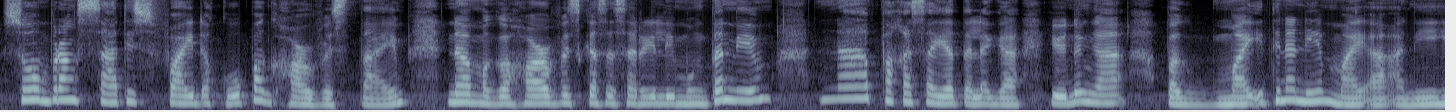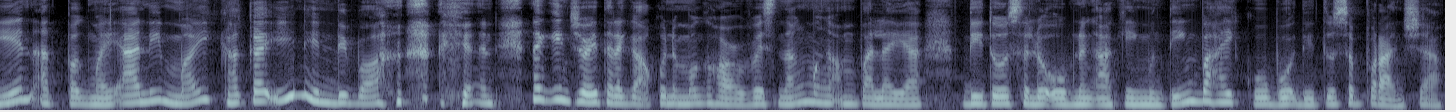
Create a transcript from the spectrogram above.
sobrang satisfied ako pag harvest time na mag-harvest ka sa sarili mong tanim. Napakasaya talaga. Yun na nga pag may itinanim may aanihin at pag may ani may kakainin di ba? Ayan. Nag-enjoy talaga ako na mag-harvest ng mga ampalaya dito sa loob ng aking munting bahay kubo dito sa Pransya.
